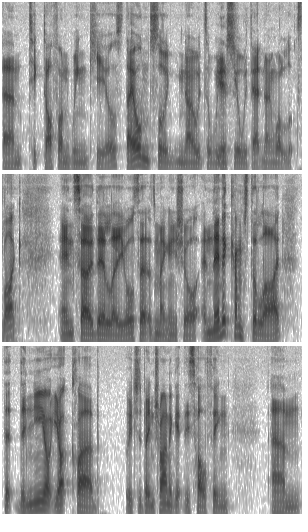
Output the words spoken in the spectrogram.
um, ticked off on wing keels. They all sort of know it's a wing Yes. keel without knowing what it looks like. And so they're legal, so that's any sure. And then it comes to light that the New York Yacht Club, which has been trying to get this whole thing um,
